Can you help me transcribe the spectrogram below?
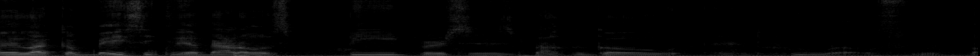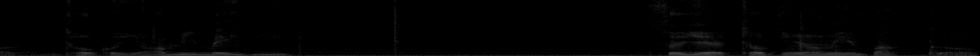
a like a basically a battle of speed versus Bakugo, and who else would Bakugo? Tokoyami maybe. So yeah, Tokoyami and Bakugo,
